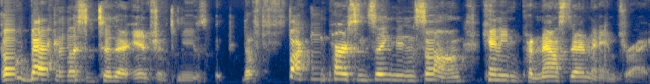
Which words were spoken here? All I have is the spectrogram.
go back and listen to their entrance music. The fucking person singing the song can't even pronounce their names right.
